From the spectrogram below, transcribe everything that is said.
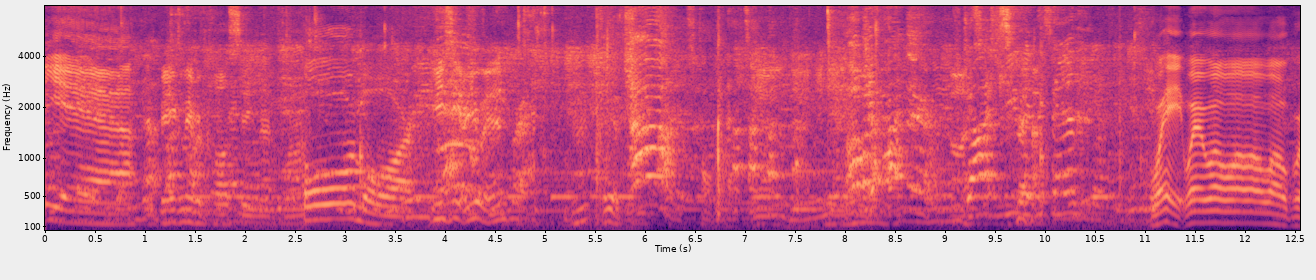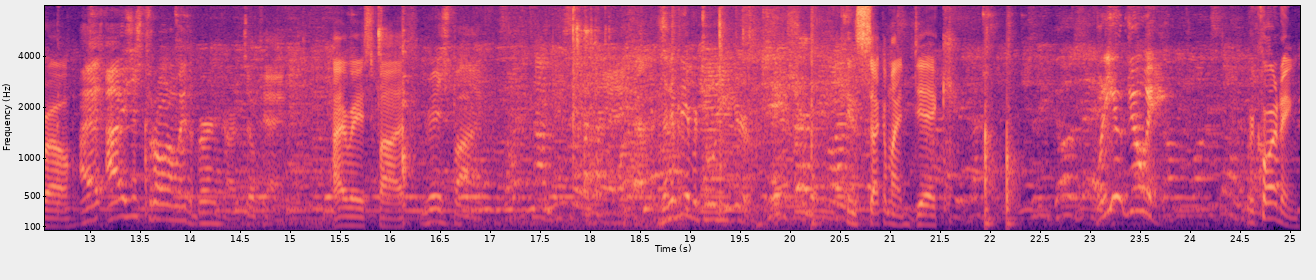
Oh yeah. Vaguely recall seeing that flop. Four more. Easy, are you in? Hmm? Oh, wait, wait, whoa, whoa, whoa, whoa, bro. I, I was just throwing away the burn card. It's okay. I raised five. You raised five. Has anybody ever told you you're? You can suck on my dick. What are you doing? Recording.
